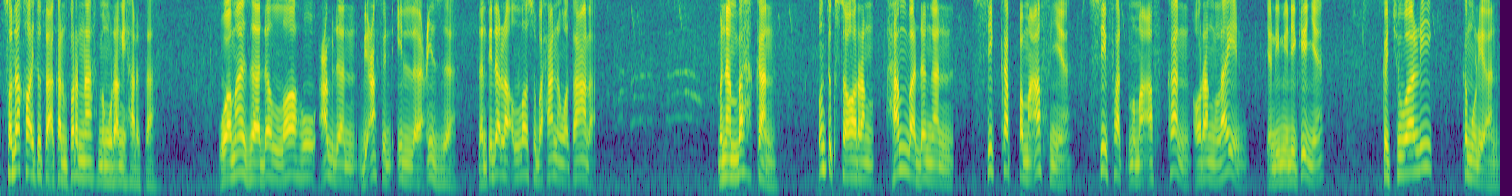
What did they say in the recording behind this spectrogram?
Sedekah itu tak akan pernah mengurangi harta. Wa ma zadallahu 'abdan bi'afin illa 'izza. Dan tidaklah Allah Subhanahu wa taala menambahkan untuk seorang hamba dengan sikap pemaafnya, sifat memaafkan orang lain yang dimilikinya, kecuali kemuliaan.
